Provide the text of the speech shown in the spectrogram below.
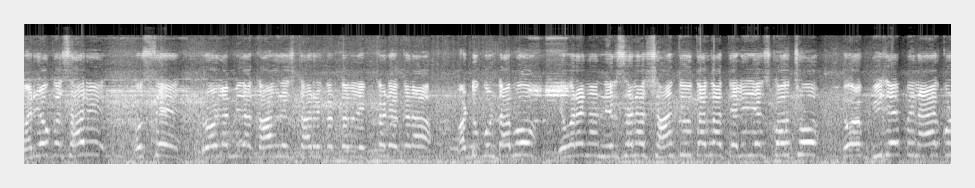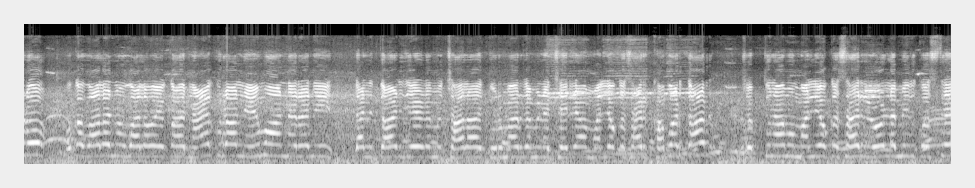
మరి ఒకసారి వస్తే రోడ్ల మీద కాంగ్రెస్ కార్యకర్తలను ఎక్కడెక్కడ అడ్డుకుంటాము ఎవరైనా నిరసన శాంతియుతంగా తెలియజేసుకోవచ్చు. బీజేపీ నాయకుడు ఒక వాళ్ళను వాళ్ళ యొక్క నాయకురాలను ఏమో అన్నారని దాన్ని దాడి చేయడం చాలా దుర్మార్గమైన చర్య. మళ్ళీ ఒకసారి ఖబర్దార్ చెప్తున్నాము. మళ్ళీ ఒకసారి రోడ్ల మీదకి వస్తే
